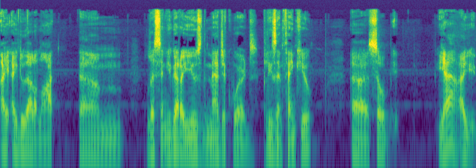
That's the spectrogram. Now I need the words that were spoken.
I, I do that a lot. Um, listen, you got to use the magic words, please and thank you. Uh, so, yeah, I,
